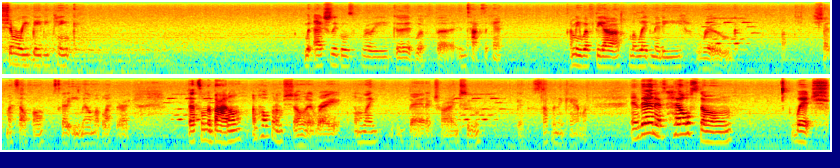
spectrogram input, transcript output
shimmery baby pink. Which actually goes really good with the intoxicant. I mean with the uh, malignity rogue. Oh, shut my cell phone. Just gotta email my Blackberry that's on the bottom. I'm hoping I'm showing it right. I'm like bad at trying to get the stuff in the camera. And then it's Hailstone, which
